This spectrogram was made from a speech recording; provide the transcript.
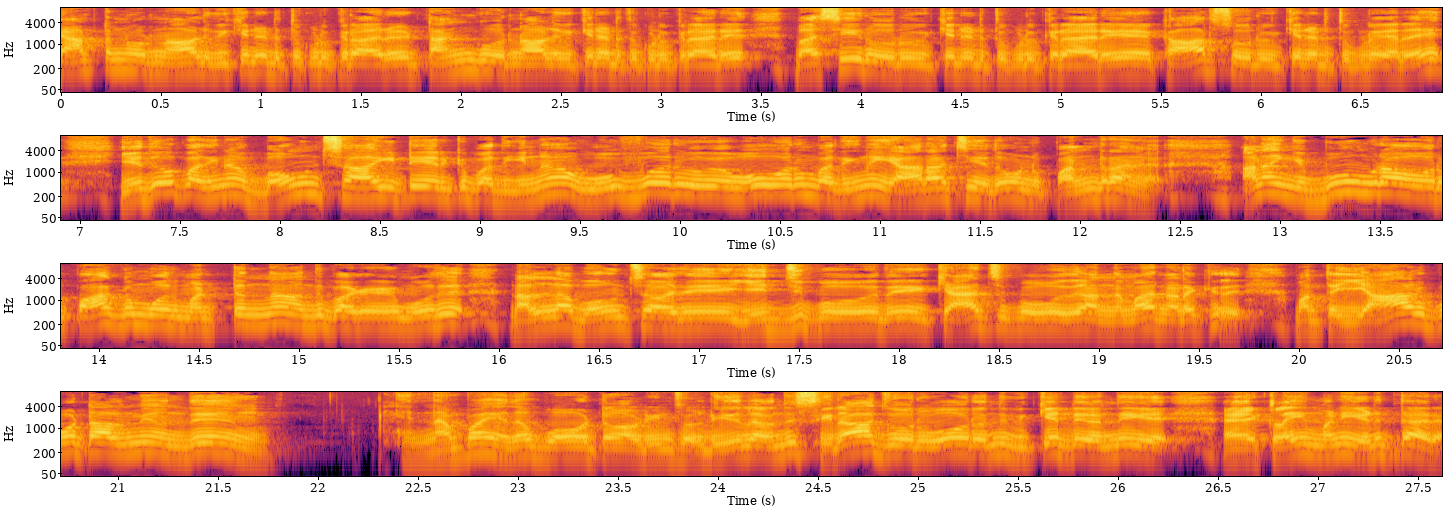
கேப்டன் ஒரு நாலு விக்கெட் எடுத்து கொடுக்குறாரு. டங் ஒரு நாலு விக்கெட் எடுத்து கொடுக்குறாரு. பசீர் ஒரு விக்கெட் எடுத்து கொடுக்குறாரு. கார்ஸ் ஒரு விக்கெட் எடுத்து கொடுக்குறாரு. ஏதோ பார்த்தீங்கன்னா பவுன்ஸ் ஆகிட்டே இருக்கு பார்த்தீங்கன்னா ஒவ்வொரு ஓவரும் பார்த்தீங்கன்னா யாராச்சும் ஏதோ ஒன்று பண்ணுறாங்க ஆனால் இங்கே பூம்ரா ஒரு பார்க்கும்போது மட்டும்தான் வந்து பார்க்கும்போது நல்லா பவுன்ஸ் ஆகுது எட்ஜ் போகுது கேட்ச் போகுது அந்த மாதிரி நடக்குது. மற்ற யார் போட்டாலுமே வந்து என்னப்பா ஏதோ போகட்டும் அப்படின்னு சொல்லிட்டு. இதில் வந்து சிராஜ் ஒரு ஓவர் வந்து விக்கெட்டு வந்து கிளைம் பண்ணி எடுத்தார்.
